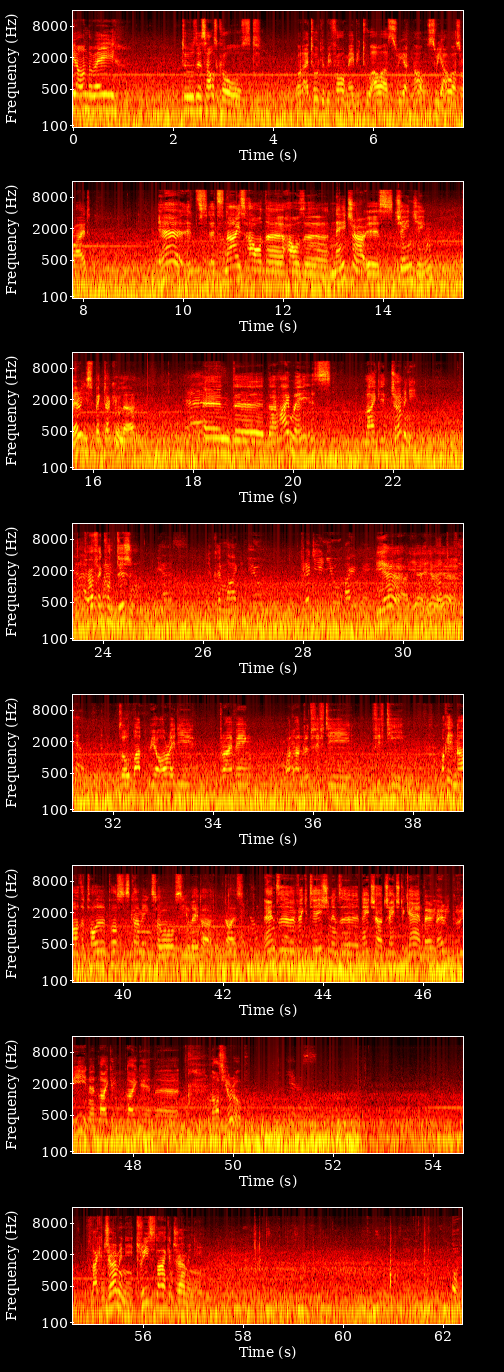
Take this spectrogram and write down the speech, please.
We are on the way to the south coast. What I told you before, maybe two hours, three no, three hours ride. Yeah, it's it's nice how the how the nature is changing. very spectacular. Yes. And uh, the highway is like in Germany, yes, perfect condition. Yes. You can, Like pretty new highway. yeah, yeah, And yeah, yeah. So, but we are already driving 150, 15. Okay, now the toll post is coming, so see you later, guys. And And the vegetation and the nature changed again, very, very green and like in, like in uh, North Europe, Yes. like in Germany, trees like in Germany. Oh.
